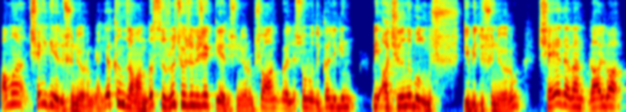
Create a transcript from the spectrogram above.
Ama şey diye düşünüyorum ya yakın zamanda sırrı çözülecek diye düşünüyorum. Şu an böyle Sumudika ligin bir açığını bulmuş gibi düşünüyorum. Şeye de ben galiba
